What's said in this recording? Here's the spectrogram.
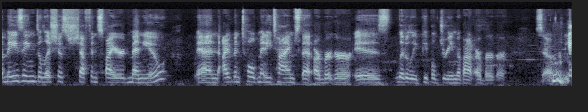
amazing, delicious chef inspired menu. And I've been told many times that our burger is literally people dream about our burger. So yeah,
